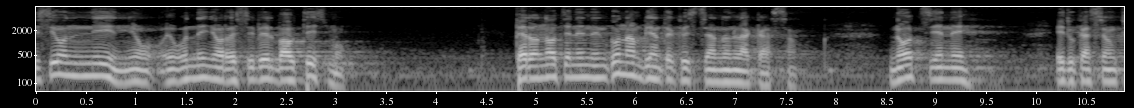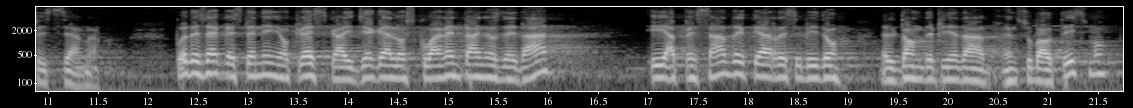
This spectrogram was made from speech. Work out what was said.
Y si un niño, un niño recibe el bautismo, pero no tiene ningún ambiente cristiano en la casa, no tiene educación cristiana, puede ser que este niño crezca y llegue a los 40 años de edad y a pesar de que ha recibido el don de piedad en su bautismo,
